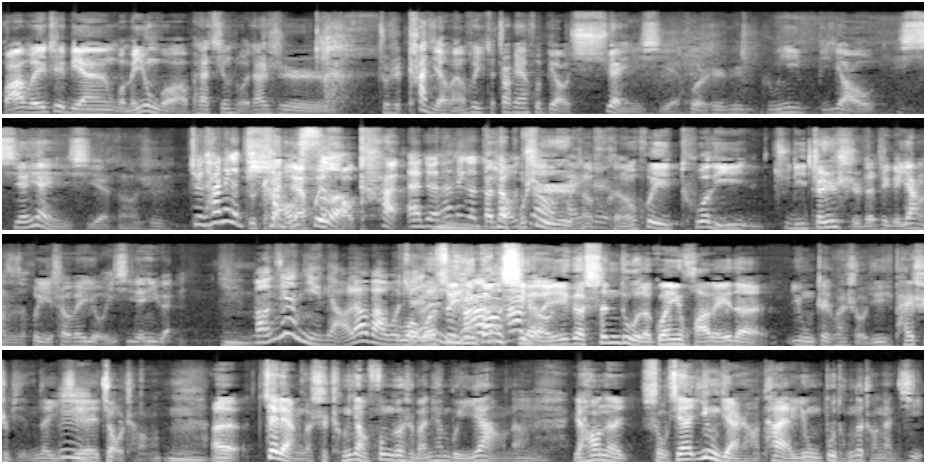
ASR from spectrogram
华为这边我没用过，不太清楚，但是 就是看起来好像会照片会比较炫一些，或者是容易比较鲜艳一些，可能是就它那个就看调起来会好，看。哎，对它那个但它不是还是可可能会脱离距离真实的这个样子，会稍微有一些点远。王健，你聊聊吧。我觉我我最近刚写了一个深度的关于华为的用这款手机去拍视频的一些教程。嗯呃，这两个是成像风格是完全不一样的。然后呢，首先硬件上它也用不同的传感器，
